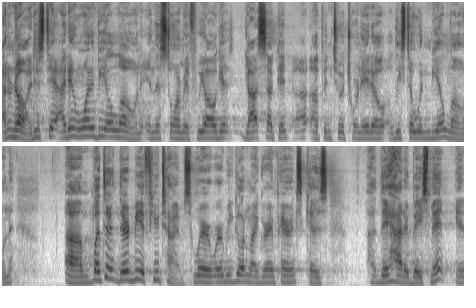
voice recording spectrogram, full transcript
I, don't know. I just I didn't want to be alone in the storm. If we all get got sucked it, uh, up into a tornado, at least I wouldn't be alone. Um, but there, would be a few times where, where we go to my grandparents because uh, they had a basement. In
